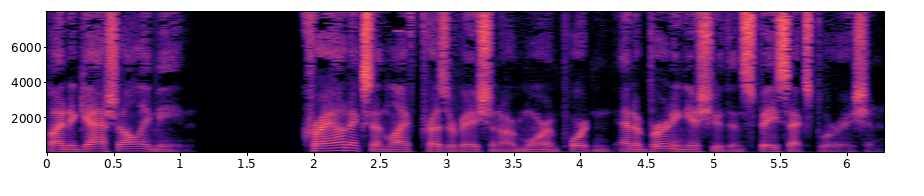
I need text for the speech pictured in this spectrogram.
By Nagash Ali Mean. Cryonics and life preservation are more important and a burning issue than space exploration.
